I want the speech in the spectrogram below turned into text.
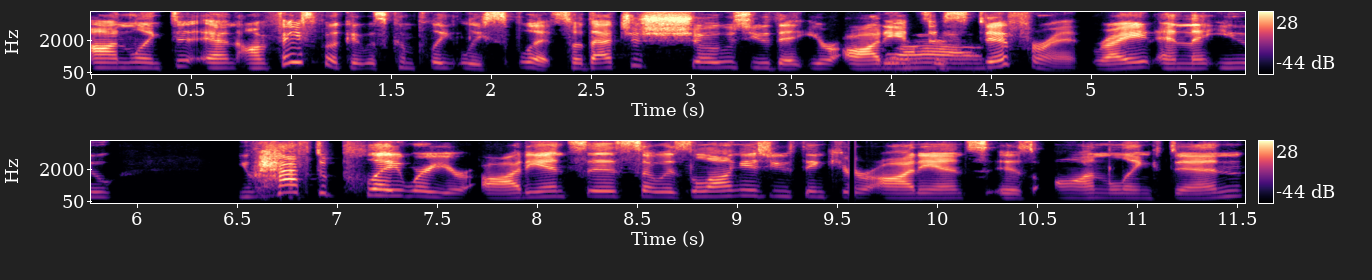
on LinkedIn and on Facebook, it was completely split. So that just shows you that your audience is different, right? And that you you have to play where your audience is. So as long as you think your audience is on LinkedIn,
